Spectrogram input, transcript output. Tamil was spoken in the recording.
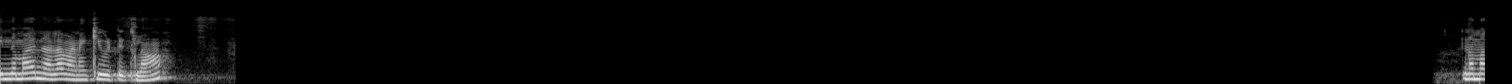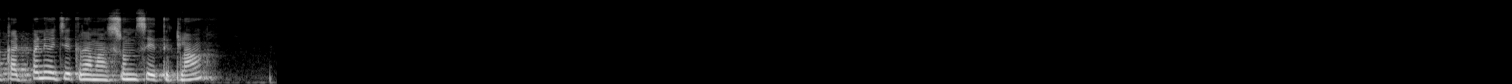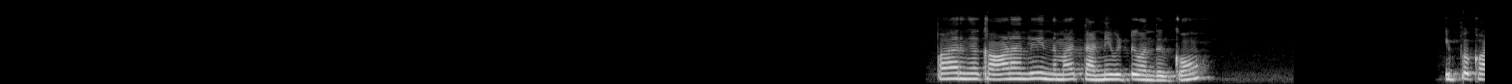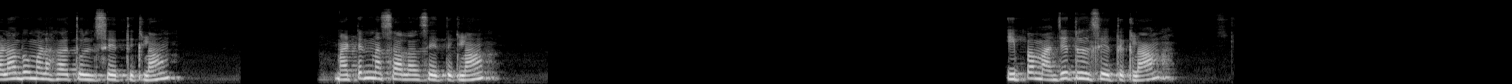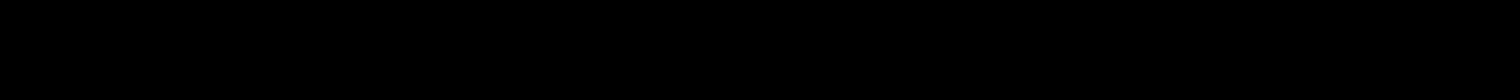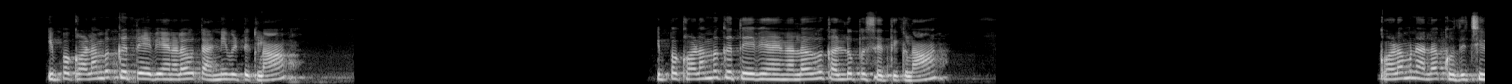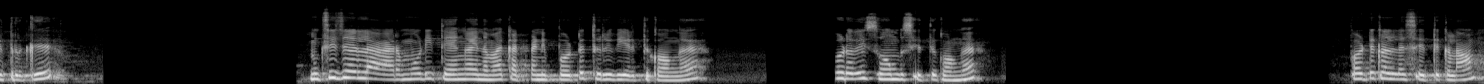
இந்த மாதிரி நல்லா வணக்கி விட்டுக்கலாம். நம்ம கட் பண்ணி வச்சுருக்கிற மஷ்ரூம் சேர்த்துக்கலாம். பாருங்கள் காளான்லேயும் இந்த மாதிரி தண்ணி விட்டு வந்திருக்கோம். இப்போ குழம்பு மிளகாத்தூள் சேர்த்துக்கலாம். மட்டன் மசாலா சேர்த்துக்கலாம். இப்போ மஞ்சத்தூள் சேர்த்துக்கலாம். இப்போ குழம்புக்கு தேவையான அளவு தண்ணி விட்டுக்கலாம். இப்போ குழம்புக்கு தேவையான அளவு கல்லுப்பு சேர்த்துக்கலாம். குழம்பு நல்லா கொதிச்சிட்ருக்கு. மிக்சி ஜாரில் அரை மூடி தேங்காய் இந்த மாதிரி கட் பண்ணி போட்டு துருவி எடுத்துக்கோங்க. கூடவே சோம்பு சேர்த்துக்கோங்க. பொட்டுக்கல்ல சேர்த்துக்கலாம்.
